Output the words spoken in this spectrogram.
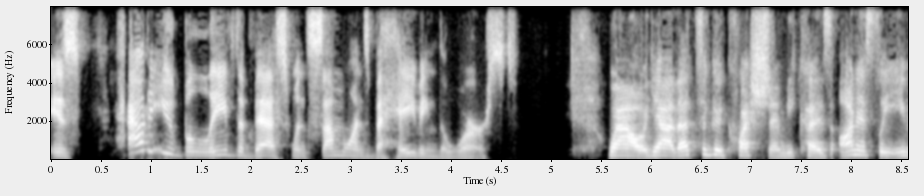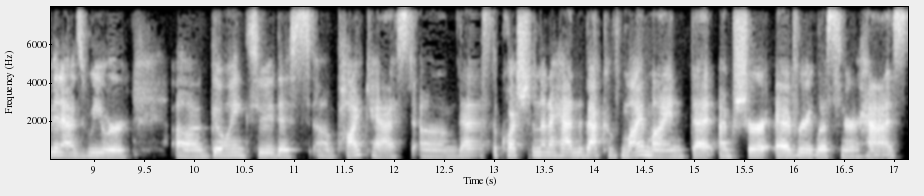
is how do you believe the best when someone's behaving the worst? Wow, yeah, that's a good question because honestly, even as we were uh, going through this um, podcast, um, that's the question that I had in the back of my mind that I'm sure every listener has,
